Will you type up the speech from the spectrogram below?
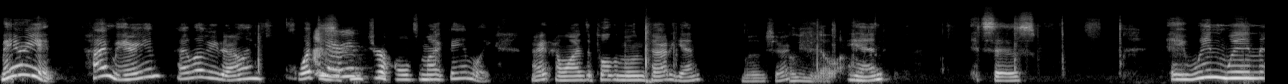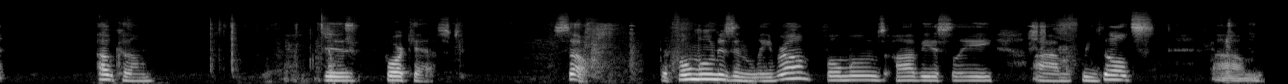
Marion. Hi, Marion. I love you, darling. What Hi, does the future hold for my family? All right. I wanted to pull the moon card again. Moon chart. Oh, you know. And it says a win win outcome is forecast. So the full moon is in Libra. Full moons obviously um, results. Um,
